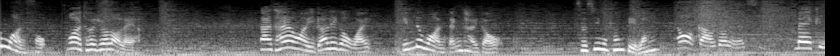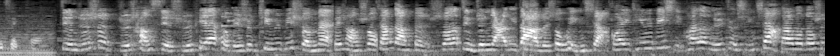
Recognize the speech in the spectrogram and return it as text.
都冇人服，我系退咗落嚟啊！但系睇下我而家呢个位，点都冇人顶睇到，就知个分别啦。等我教多你一次。咩叫直播？简直是职场写实片，特别是 TVB 审美非常受香港本身竞争压力大的社会影响，所以 TVB 喜欢的女主形象大多都是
